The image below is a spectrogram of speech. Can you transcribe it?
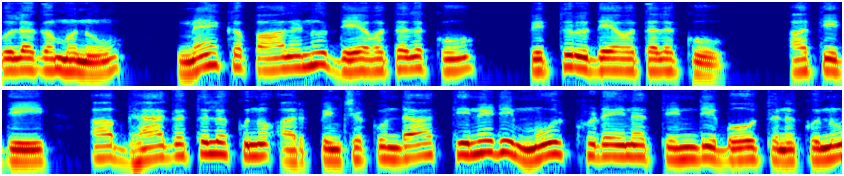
పులగమును మేకపాలను దేవతలకు పితృదేవతలకు అతిథి ఆ భ్యాగతులకును అర్పించకుండా తినడి మూర్ఖుడైన తిండి బోతునకును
